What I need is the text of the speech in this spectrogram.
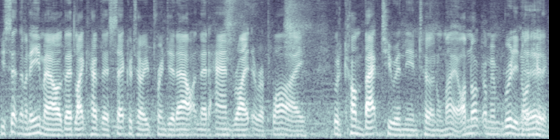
you sent them an email, they'd like have their secretary print it out and they'd handwrite a reply. It would come back to you in the internal mail. I'm not, I mean, really not yeah. kidding.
